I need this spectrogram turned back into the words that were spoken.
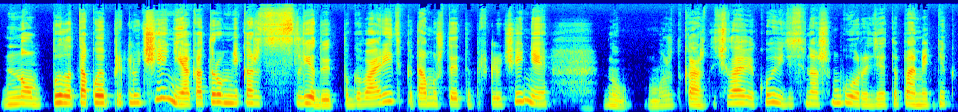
но было такое приключение, о котором, мне кажется, следует поговорить, потому что это приключение, ну, может каждый человек увидеть в нашем городе. Это памятник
